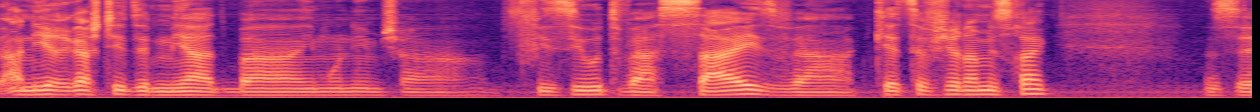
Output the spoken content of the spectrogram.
אני הרגשתי את זה מיד באימונים, שהפיזיות וה size והקצב של המשחק, זה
